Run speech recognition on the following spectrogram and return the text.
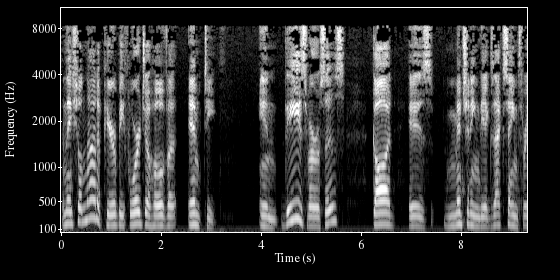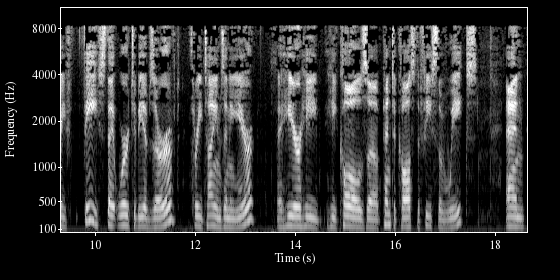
and they shall not appear before Jehovah empty. In these verses, God is mentioning the exact same three feasts that were to be observed three times in a year, uh, here he, he calls uh, Pentecost the Feast of Weeks, and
